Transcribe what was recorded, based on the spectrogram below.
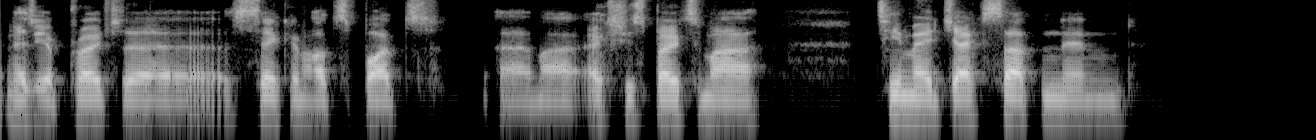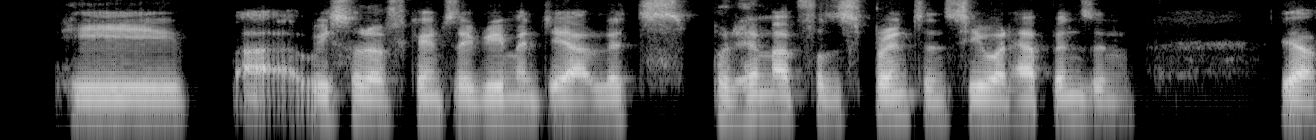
and as we approached the second hotspot, um, I actually spoke to my teammate Jack Sutton, and he uh, we sort of came to the agreement, yeah, let's put him up for the sprint and see what happens. And yeah,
